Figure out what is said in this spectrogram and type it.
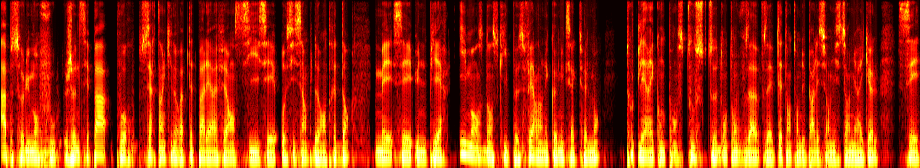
absolument fou. Je ne sais pas, pour certains qui n'auraient peut-être pas les références, si c'est aussi simple de rentrer dedans, mais c'est une pierre immense dans ce qui peut se faire dans les comics actuellement. Toutes les récompenses, tout ce dont on vous, a, vous avez peut-être entendu parler sur Mister Miracle, c'est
